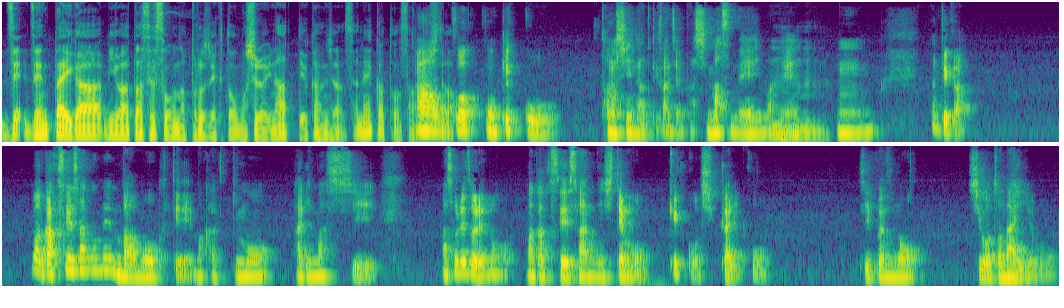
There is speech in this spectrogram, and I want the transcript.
ぜ全体が見渡せそうなプロジェクト面白いなっていう感じなんですよね加藤さんとああ、しては。僕はもう結構楽しいなって感じやっぱしますね、今ね。うんうん。なんていうか、まあ学生さんのメンバーも多くて、まあ楽器もありますし、まあ、それぞれの、まあ、学生さんにしても結構しっかりこう、自分の仕事内容を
